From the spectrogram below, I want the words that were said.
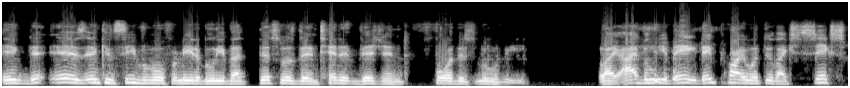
it it is inconceivable for me to believe that this was the intended vision for this movie. Like I believe they they probably went through like six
